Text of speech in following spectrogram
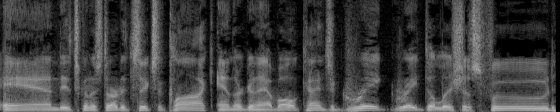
and it's going to start at six o'clock and they're going to have all kinds of great great delicious food.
